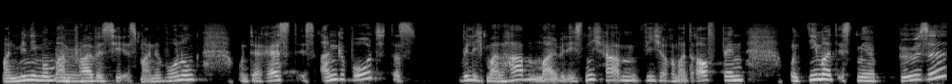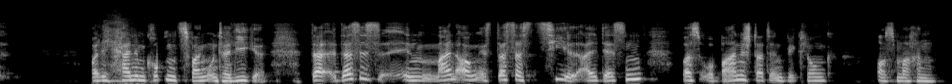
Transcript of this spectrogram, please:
Mein Minimum an mhm. Privacy ist meine Wohnung und der Rest ist Angebot. Das will ich mal haben, mal will ich es nicht haben, wie ich auch immer drauf bin. Und niemand ist mir böse, weil ich keinem Gruppenzwang unterliege. Da, das ist, in meinen Augen ist das das Ziel all dessen, was urbane Stadtentwicklung ausmachen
